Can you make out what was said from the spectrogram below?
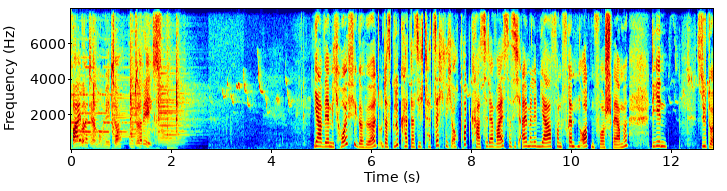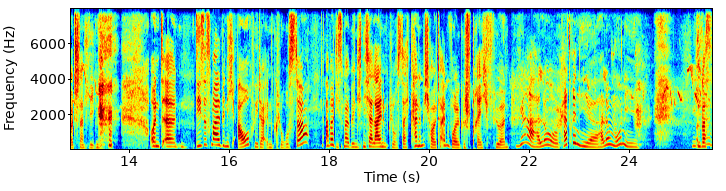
Fiberthermometer unterwegs. Ja, wer mich häufiger hört und das Glück hat, dass ich tatsächlich auch podcaste, der weiß, dass ich einmal im Jahr von fremden Orten vorschwärme, die in Süddeutschland liegen. Und äh, dieses Mal bin ich auch wieder im Kloster, aber diesmal bin ich nicht allein im Kloster. Ich kann nämlich heute ein Wollgespräch führen. Ja, hallo, Katrin hier. Hallo Moni. Wie Und was,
